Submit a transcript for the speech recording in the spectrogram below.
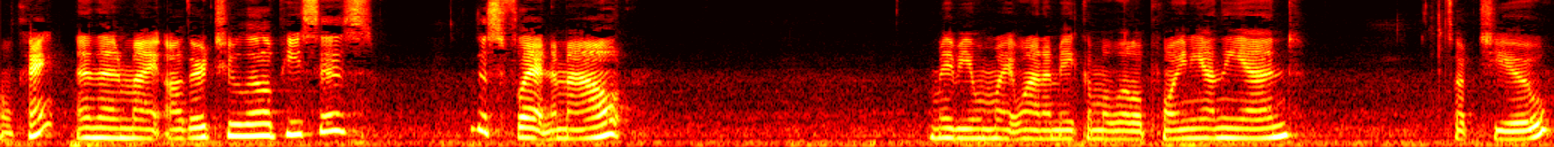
Okay, and then my other two little pieces, just flatten them out. Maybe you might want to make them a little pointy on the end. It's up to you.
